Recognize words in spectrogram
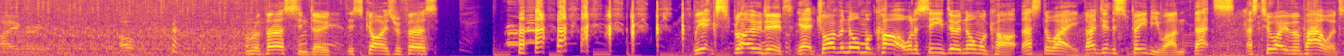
I agree. Oh, I'm reversing, dude. This guy's reverse. we exploded. Yeah, drive a normal car. I want to see you do a normal car. That's the way. Don't do the speedy one. That's that's too overpowered.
